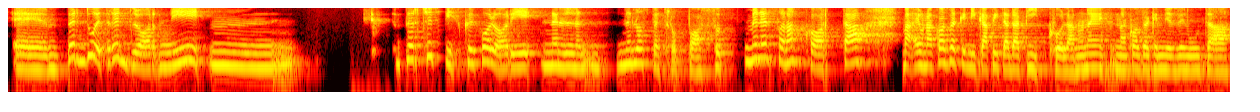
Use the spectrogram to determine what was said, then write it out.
eh, per due o tre giorni mh, mm, percepisco i colori nel, nello spettro opposto. Me ne sono accorta, ma è una cosa che mi capita da piccola, non è una cosa che mi è venuta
